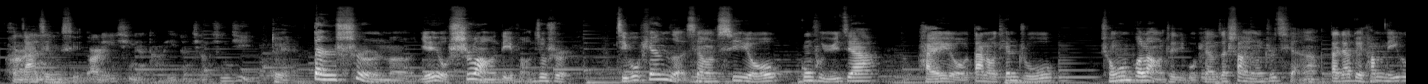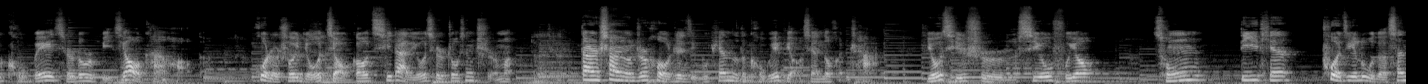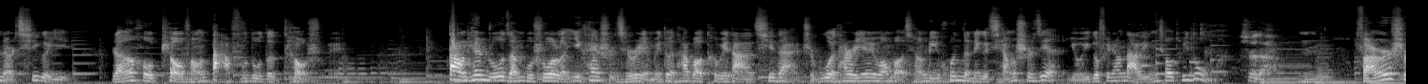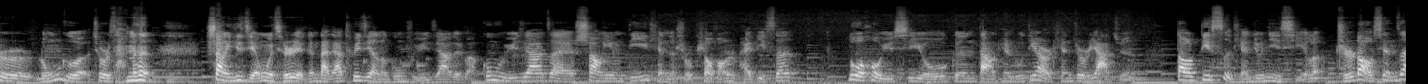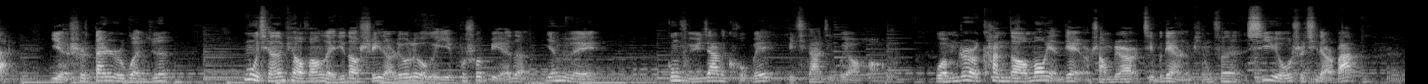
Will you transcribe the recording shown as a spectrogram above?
很大惊喜的二零一七年打了一针强心剂。对，但是呢，也有失望的地方，就是几部片子，像《西游》《功夫瑜伽》，还有《大闹天竺》《乘风破浪》这几部片子，在上映之前啊，大家对他们的一个口碑其实都是比较看好的，或者说有较高期待的，尤其是周星驰嘛。对对，但是上映之后，这几部片子的口碑表现都很差，尤其是《西游伏妖》，从第一天破纪录的三点七个亿，然后票房大幅度的跳水。大闹天竺咱们不说了，一开始其实也没对他抱特别大的期待，只不过他是因为王宝强离婚的那个强事件有一个非常大的营销推动嘛。是的，嗯，反而是龙哥，就是咱们上一期节目其实也跟大家推荐了《功夫瑜伽》，对吧？《功夫瑜伽》在上映第一天的时候，票房是排第三，落后于《西游》跟《大闹天竺》，第二天就是亚军，到了第四天就逆袭了，直到现在也是单日冠军。目前的票房累计到十一点六六个亿，不说别的，因为《功夫瑜伽》的口碑比其他几部要好。我们这儿看到猫眼电影上边几部电影的评分，《西游》是七点八。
